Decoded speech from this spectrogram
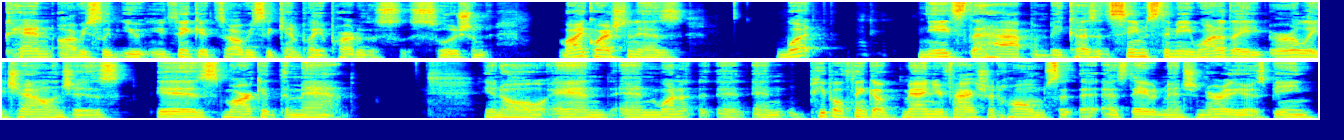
can obviously you you think it's obviously can play a part of the solution? My question is, what needs to happen? Because it seems to me one of the early challenges is market demand you know, and and one and, and, people think of manufactured homes, as David mentioned earlier, as being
